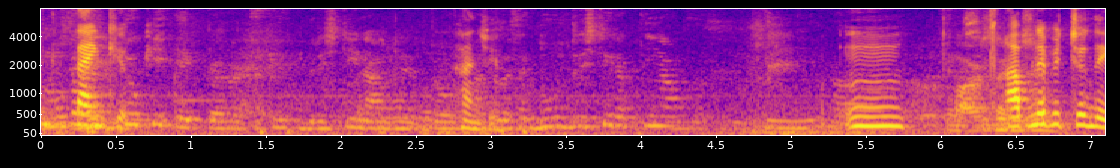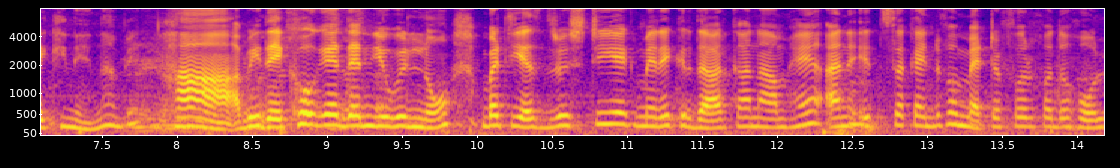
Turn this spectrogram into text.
much. Thank you. Thank you. आपने पिक्चर देखी नहीं है ना अभी? हाँ अभी देखोगे then you will know but yes Drishti एक मेरे किरदार का नाम है and it's a kind of a metaphor for the whole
